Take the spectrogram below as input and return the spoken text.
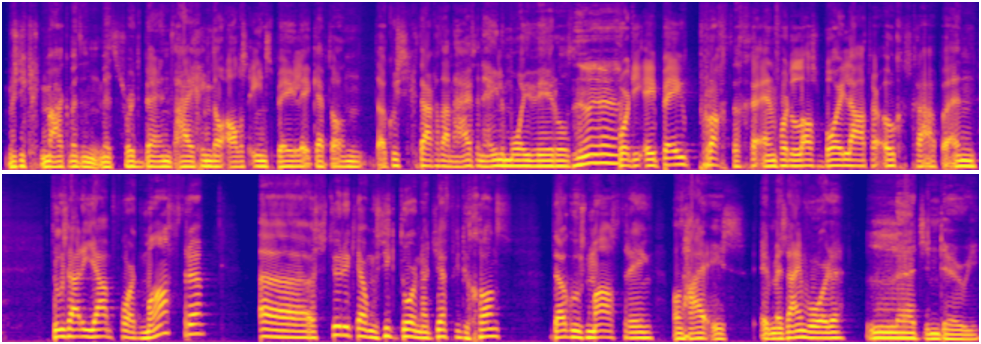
muziek ging maken met een, met een soort band. Hij ging dan alles inspelen. Ik heb dan de akoestische gitaar gedaan. Hij heeft een hele mooie wereld. Ja, ja, ja. Voor die EP prachtig. En voor de Last Boy later ook geschapen. En toen zei hij, ja, voor het masteren... eh, stuur ik jouw muziek door naar Jeffrey de Gans. Douglas Mastering. Want hij is, met zijn woorden, legendary.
